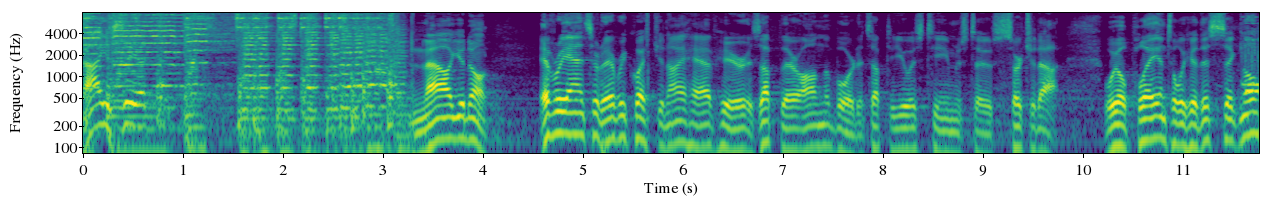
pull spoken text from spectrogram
Now you see it. Now you don't. Every answer to every question I have here is up there on the board. It's up to you as teams to search it out. We'll play until we hear this signal.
